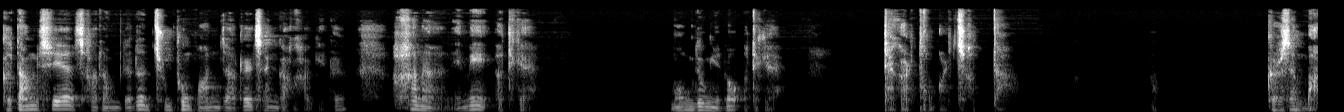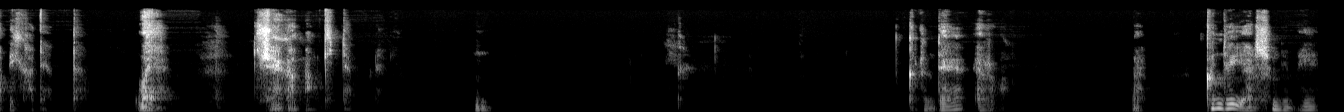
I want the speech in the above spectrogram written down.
그 당시에 사람들은 중풍 환자를 생각하기를 하나님이 어떻게 몽둥이로 어떻게 대갈통을 쳤다. 그래서 마비가 됐다. 왜? 죄가 많기 때문에. 음. 그런데 여러분, 근데 예수님이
